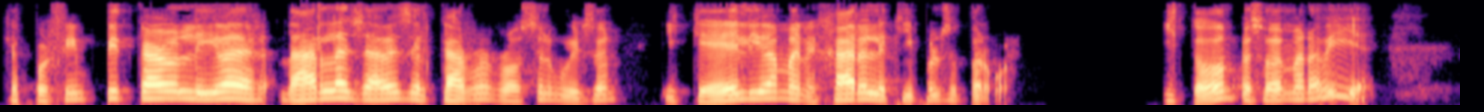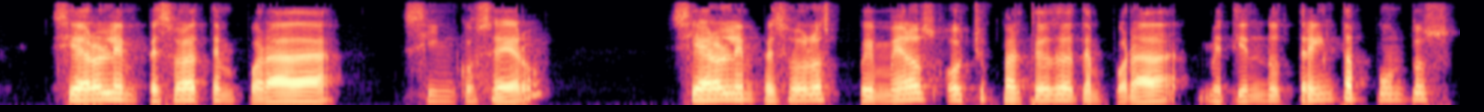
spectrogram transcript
que por fin Pete Carroll le iba a dar las llaves del carro a Russell Wilson y que él iba a manejar el equipo del Super Bowl. Y todo empezó de maravilla. Seattle empezó la temporada 5-0. Seattle empezó los primeros 8 partidos de la temporada metiendo 30 puntos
